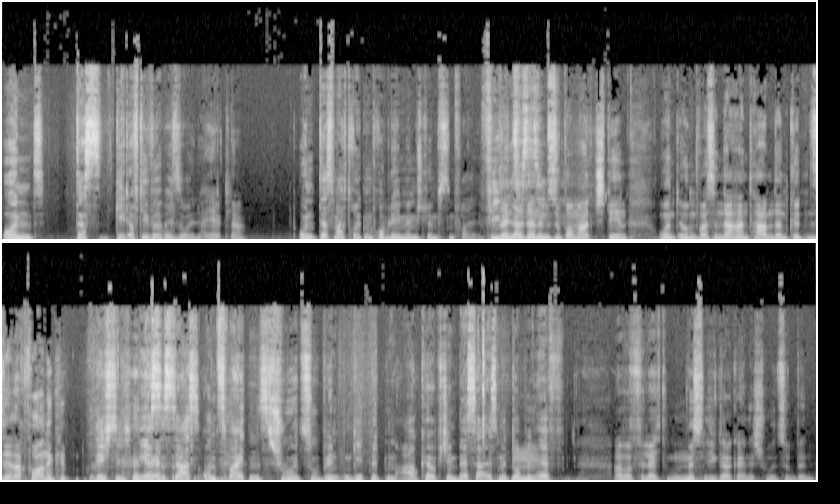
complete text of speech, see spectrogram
und das geht auf die Wirbelsäule. ah, ja, klar. Und das macht Rückenprobleme im schlimmsten Fall. Viele Wenn sie dann im Supermarkt stehen und irgendwas in der Hand haben, dann könnten sie ja nach vorne kippen. Richtig, erstens das und zweitens Schuhe zubinden geht mit einem A-Körbchen besser als mit Hm. Doppel-F. Aber vielleicht müssen die gar keine Schuhe zubinden.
